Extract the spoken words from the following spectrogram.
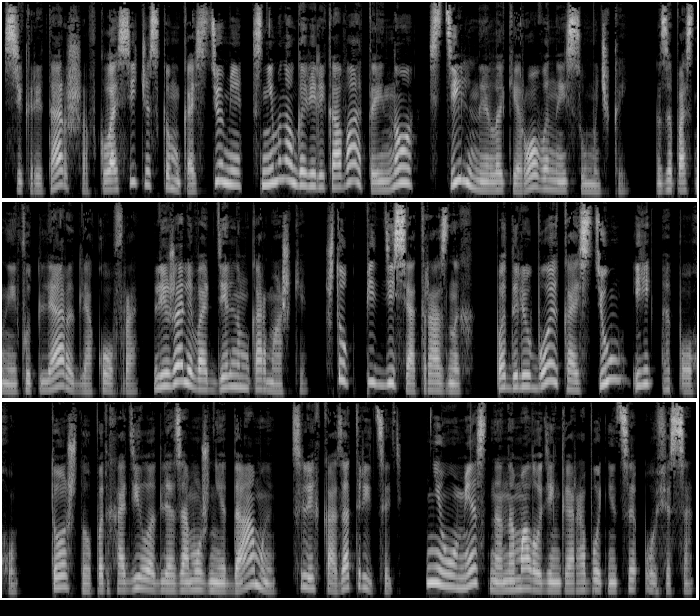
секретарша в классическом костюме с немного великоватой, но стильной лакированной сумочкой. Запасные футляры для кофра лежали в отдельном кармашке. Штук 50 разных, под любой костюм и эпоху. То, что подходило для замужней дамы, слегка за 30, неуместно на молоденькой работнице офиса.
